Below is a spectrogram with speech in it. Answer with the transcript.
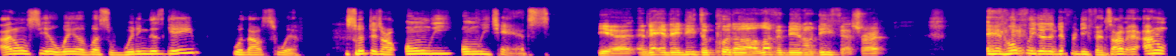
I don't see a way of us winning this game without Swift. Swift is our only only chance. Yeah, and they, and they need to put uh, eleven men on defense, right? and hopefully there's a different defense. I, I don't,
